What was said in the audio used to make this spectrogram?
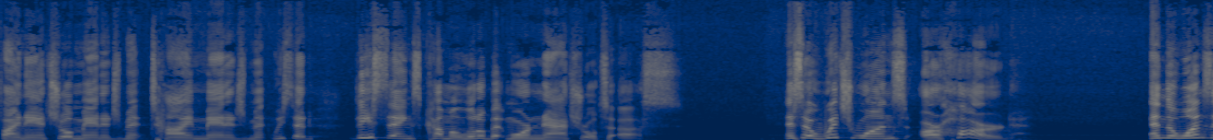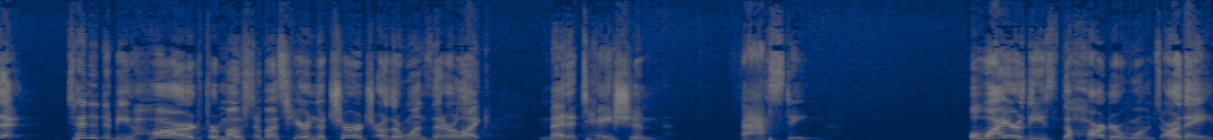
financial management, time management. We said these things come a little bit more natural to us. And so, which ones are hard? And the ones that tended to be hard for most of us here in the church are the ones that are like meditation, fasting. Well, why are these the harder ones? Are they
